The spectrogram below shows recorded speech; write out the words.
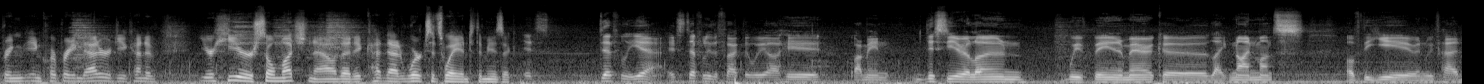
bring incorporating that, or do you kind of you're here so much now that it that works its way into the music? It's definitely yeah. It's definitely the fact that we are here. I mean, this year alone, we've been in America like nine months of the year, and we've had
